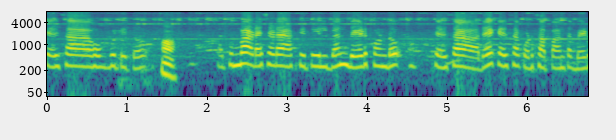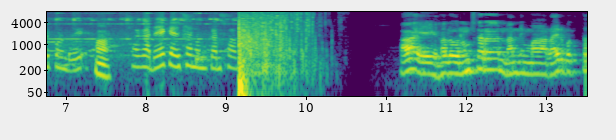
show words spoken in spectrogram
ಕೆಲ್ಸ ಹೋಗ್ಬಿಟ್ಟಿತ್ತು. ಹಾ. ತುಂಬಾ ಅಡೆಚಡೆ ಆಗ್ತಿತ್ತು. ಇಲ್ಲಿ ಬಂದ್ ಬೇಡ್ಕೊಂಡು ಕೆಲ್ಸ ಅದೇ ಕೆಲ್ಸ ಕೊಡ್ಸಪ್ಪ ಅಂತ ಬೇಡ್ಕೊಂಡ್ವಿ. ಹಾ. ಆಗ ಅದೇ ಕೆಲ್ಸ ನಮ್ ಕನ್ಫರ್ಮ್ ಹಾಯ್ ಹಲೋ ನಮಸ್ಕಾರ. ನಾನು ನಿಮ್ಮ ರಾಯರ್ ಭಕ್ತ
